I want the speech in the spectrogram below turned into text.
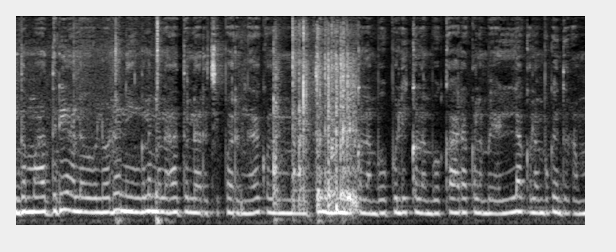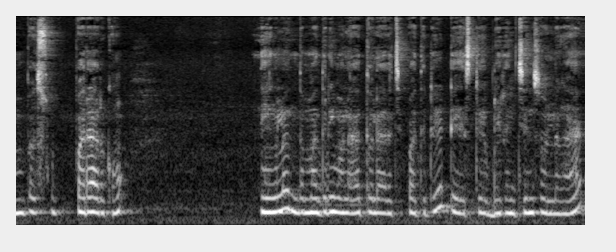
இந்த மாதிரி அளவுகளோடு நீங்களும் மிளகாத்தூள் அரைச்சி பாருங்கள் குழம்பு மிளகாத்தூள் மீன் குழம்பு புளிக்குழம்பு காரக்குழம்பு எல்லா குழம்புக்கும் இது ரொம்ப சூப்பராக இருக்கும். நீங்களும் இந்த மாதிரி மிளகாத்தூள் அரைச்சி பார்த்துட்டு டேஸ்ட் எப்படி இருந்துச்சுன்னு சொல்லுங்கள்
